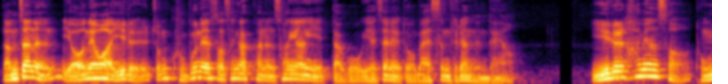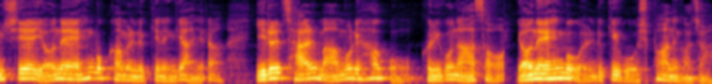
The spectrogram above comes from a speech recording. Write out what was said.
남자는 연애와 일을 좀 구분해서 생각하는 성향이 있다고 예전에도 말씀드렸는데요 일을 하면서 동시에 연애의 행복감을 느끼는 게 아니라 일을 잘 마무리하고 그리고 나서 연애의 행복을 느끼고 싶어 하는 거죠.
